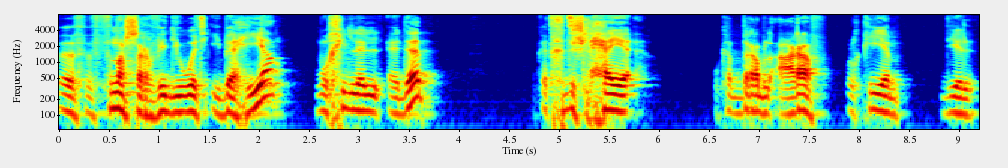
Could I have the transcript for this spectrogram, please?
في, نشر فيديوهات إباحية مخله للاداب وكتخدش الحياء وكتضرب الأعراف والقيم ديال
